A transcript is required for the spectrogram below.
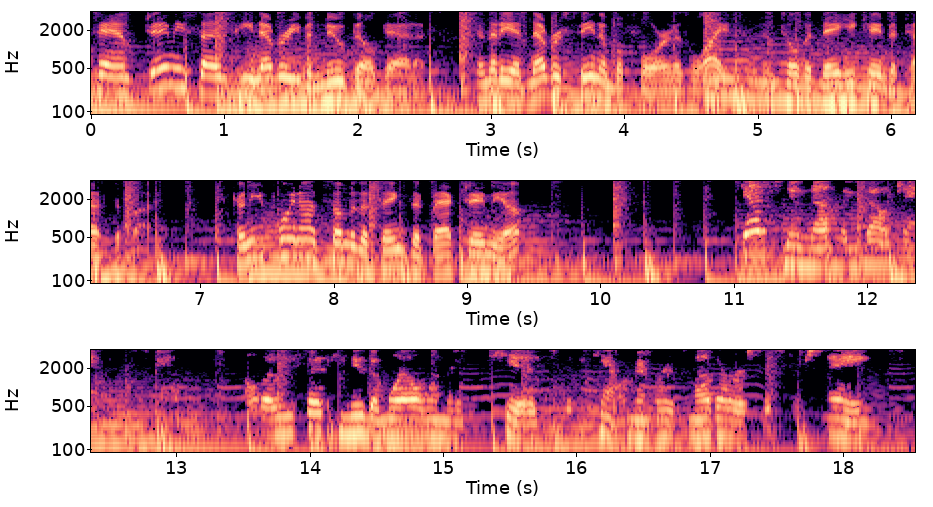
Tam, Jamie says he never even knew Bill Gaddis, and that he had never seen him before in his life until the day he came to testify. Can you point out some of the things that back Jamie up? Gaddis knew nothing about Jamie's family, although he said he knew them well when they were kids, but he can't remember his mother or sister's names.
